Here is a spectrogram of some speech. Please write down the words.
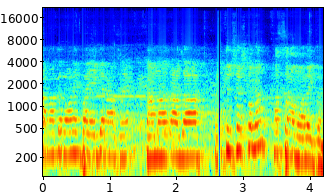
আমাদের অনেক ভাই এখানে আছে কামাল রাজা শেষ করলাম আসসালামু আলাইকুম।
